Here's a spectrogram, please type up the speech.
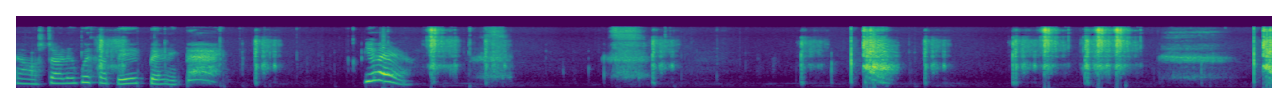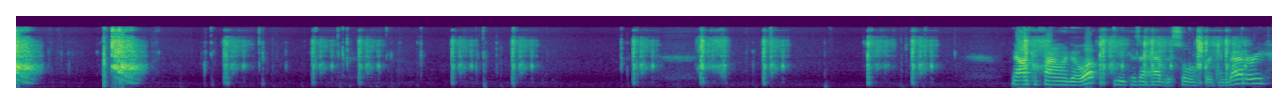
Now I'll with a big bang. Bang! Yeah! Now I can finally go up because I have the solar freaking battery.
